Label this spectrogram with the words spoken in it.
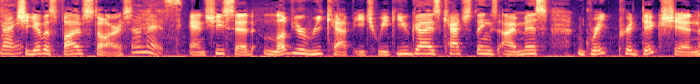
Right. She gave us five stars. Oh, nice. And she said, "Love your recap each week. You guys catch things I miss. Great prediction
